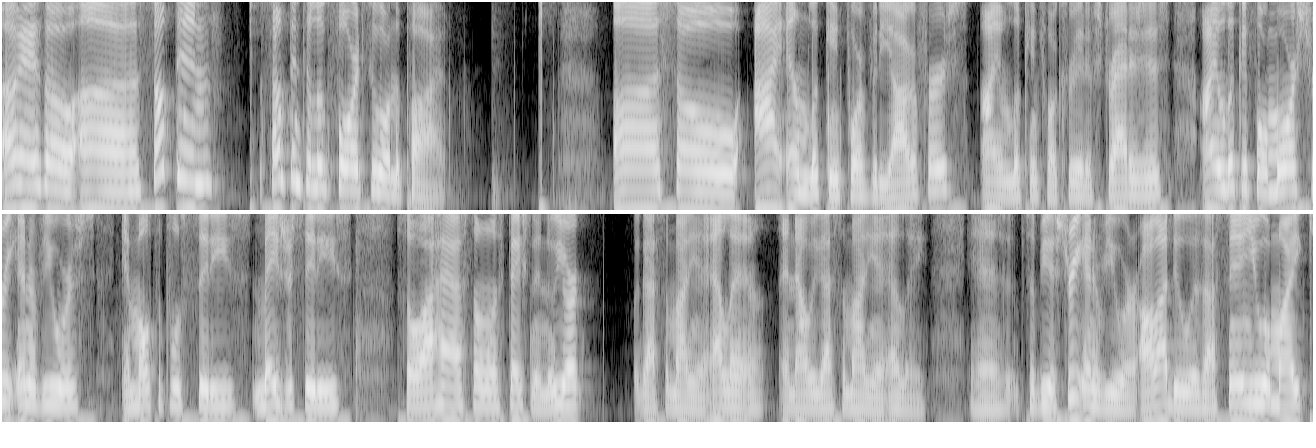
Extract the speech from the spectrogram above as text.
Okay, so uh something something to look forward to on the pod. Uh so I am looking for videographers. I am looking for creative strategists. I am looking for more street interviewers in multiple cities, major cities. So I have someone stationed in New York. We got somebody in LA, and now we got somebody in LA. And to be a street interviewer, all I do is I send you a mic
